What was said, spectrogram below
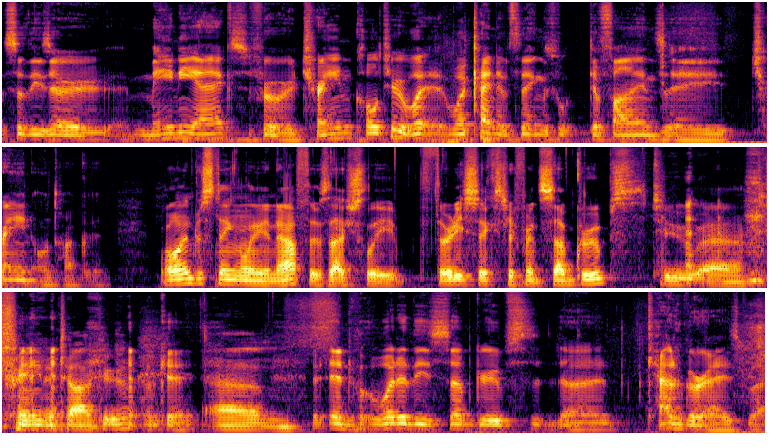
so these are maniacs for train culture. What what kind of things defines a train otaku? Well, interestingly enough, there's actually 36 different subgroups to uh, train otaku. Okay. Um, and what are these subgroups uh, categorized by?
